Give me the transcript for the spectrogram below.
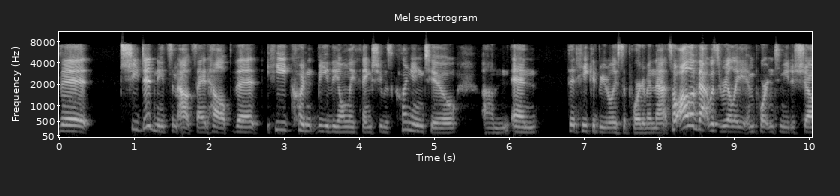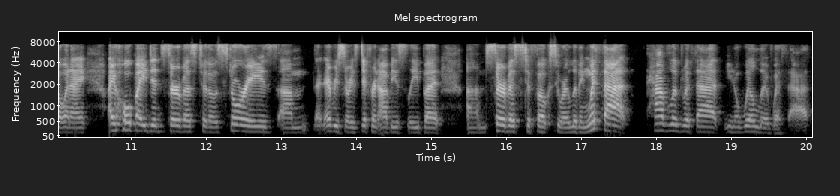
that she did need some outside help. That he couldn't be the only thing she was clinging to, um, and that he could be really supportive in that. So all of that was really important to me to show, and I I hope I did service to those stories. Um, every story is different, obviously, but um, service to folks who are living with that, have lived with that, you know, will live with that.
